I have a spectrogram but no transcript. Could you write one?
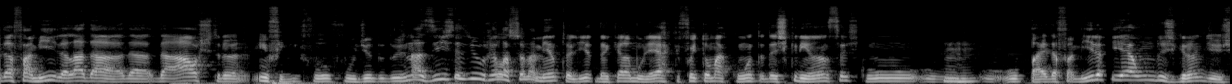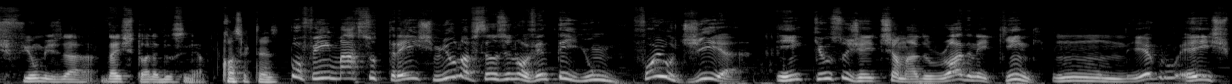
da família lá da, da, da Áustria, enfim, fugindo dos nazistas e o relacionamento ali daquela mulher que foi tomar conta das crianças com o, uhum. o, o pai da família e é um dos grandes filmes da, da história do cinema. Com certeza. Por fim, março 3, 1991, foi o dia em que o sujeito chamado Rodney King, um negro ex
